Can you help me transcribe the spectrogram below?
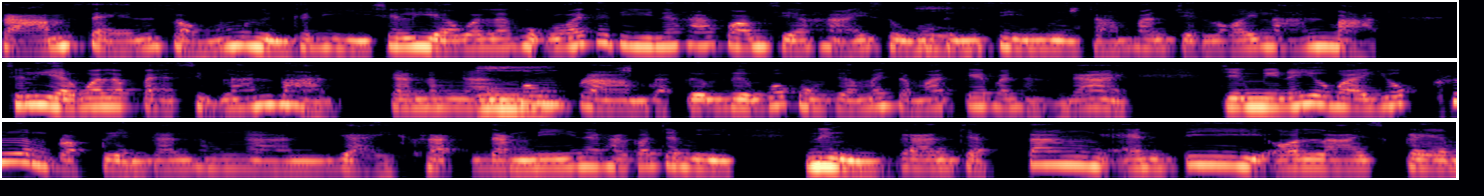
สามแสนสองหมื่นคดีเฉลี่ยวันละหกร้อยคดีนะคะ ความเสียหายสูงถึงสี่หมื่นสามพันเจ็ดร้อยล้านบาท เฉลี่ยวันละแปดสิบล้านบาท การทำงานป้องปรามแบบเดิมๆก็คงจะไม่สามารถแก้ปัญหาได้ จึงมีนโยบายยกเครื่องปรับเปลี่ยนการทำงานใหญ่ครับดังนี้นะคะ ก็จะมีหนึ่งการจัดตั้ง Anti Online Scam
